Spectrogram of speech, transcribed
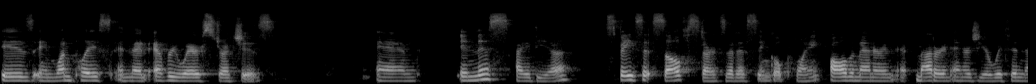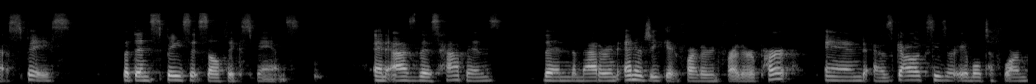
is in one place and then everywhere stretches. And in this idea, space itself starts at a single point. All the matter and, matter and energy are within that space but then space itself expands. And as this happens, then the matter and energy get farther and farther apart. And as galaxies are able to form,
